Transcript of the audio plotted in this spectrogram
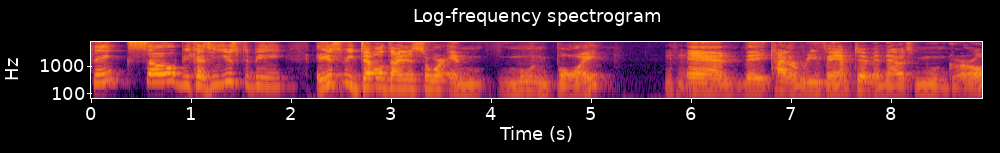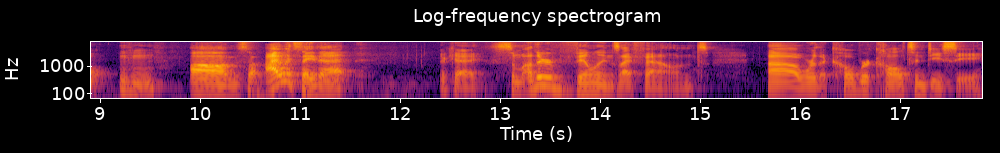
think so because he used to be it used to be Devil Dinosaur and Moon Boy, and they kind of revamped him, and now it's Moon Girl. Um, so I would say that. Okay. Some other villains I found uh, were the Kobra Cult in DC,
